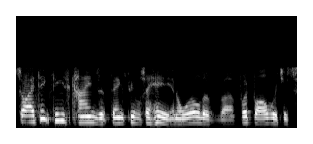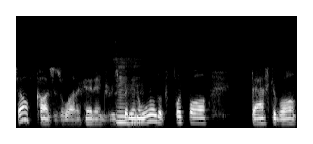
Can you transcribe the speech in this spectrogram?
So I think these kinds of things, people say, hey, in a world of uh, football, which itself causes a lot of head injuries, mm-hmm. but in a mm-hmm. world of football, basketball,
